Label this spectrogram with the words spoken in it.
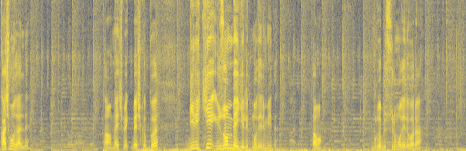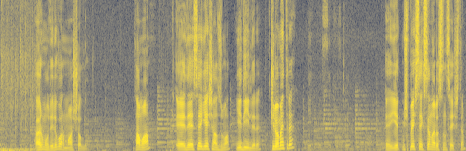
Kaç modelde? 2016. Tamam. Hatchback 5 kapı. 1.2 110 beygirlik modeli miydi? Aynen. Tamam. Burada bir sürü modeli var ha. Her modeli var maşallah. Tamam. E, DSG şanzıman 7 ileri. Kilometre 78 bin. 75-80 arasını seçtim.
